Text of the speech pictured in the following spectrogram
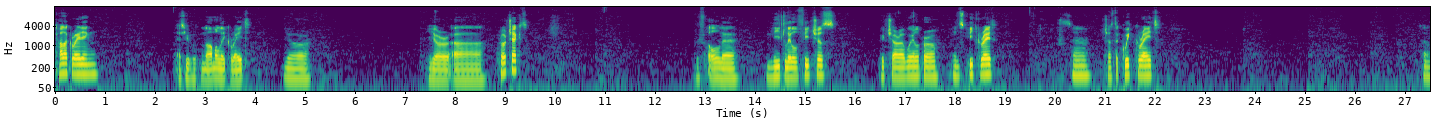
color grading as you would normally grade your your uh, project with all the neat little features which are available in SpeedGrade. So just a quick grade. So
